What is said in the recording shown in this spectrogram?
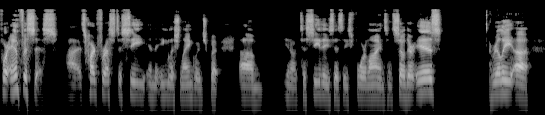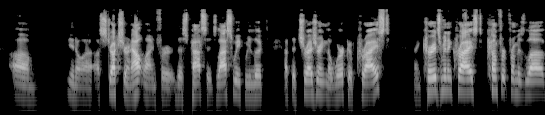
for emphasis. Uh, it's hard for us to see in the English language, but um, you know, to see these as these four lines. And so there is really, a, um, you know, a, a structure, an outline for this passage. Last week we looked the treasuring the work of Christ, encouragement in Christ, comfort from His love,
